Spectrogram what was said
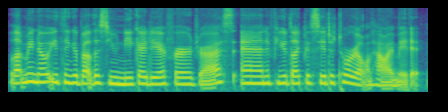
Let me know what you think about this unique idea for a dress and if you'd like to see a tutorial on how I made it.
